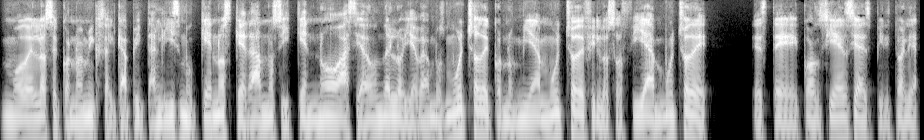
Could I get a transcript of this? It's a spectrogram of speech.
modelos económicos, el capitalismo, qué nos quedamos y qué no, hacia dónde lo llevamos, mucho de economía, mucho de filosofía, mucho de este, conciencia, espiritualidad.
